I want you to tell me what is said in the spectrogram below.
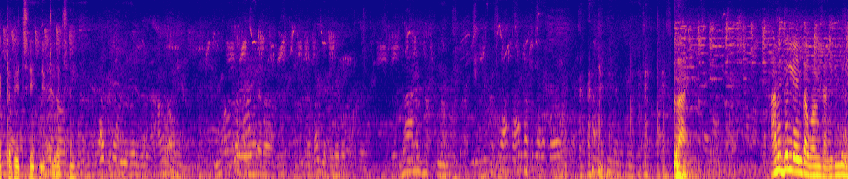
একটা পেয়েছি, দেখতে পাচ্ছেন। আমি ধরলে আমি পাবো, আমি জানি কিন্তু না।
